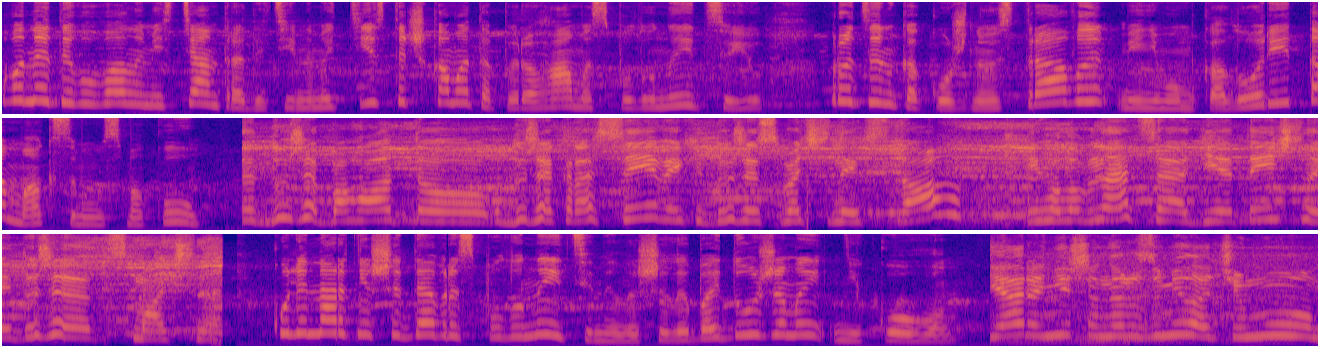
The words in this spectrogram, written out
Вони дивували містян традиційними тістечками та пирогами з полуницею. Родзинка кожної страви, мінімум калорій та максимум смаку. Дуже багато дуже красивих і дуже смачних страв. І головне це дієтично і дуже смачно. Кулінарні шедеври з полуниці не лишили байдужими нікого. Я раніше не розуміла, чому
